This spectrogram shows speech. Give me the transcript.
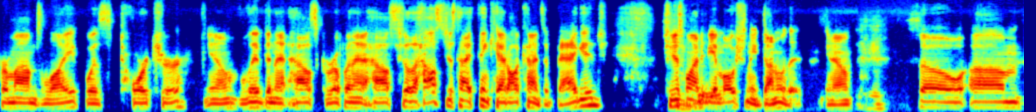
her mom's life was torture. You know, lived in that house, grew up in that house. So the house just, I think, had all kinds of baggage. She just wanted to be emotionally done with it. You know, mm-hmm. so um,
